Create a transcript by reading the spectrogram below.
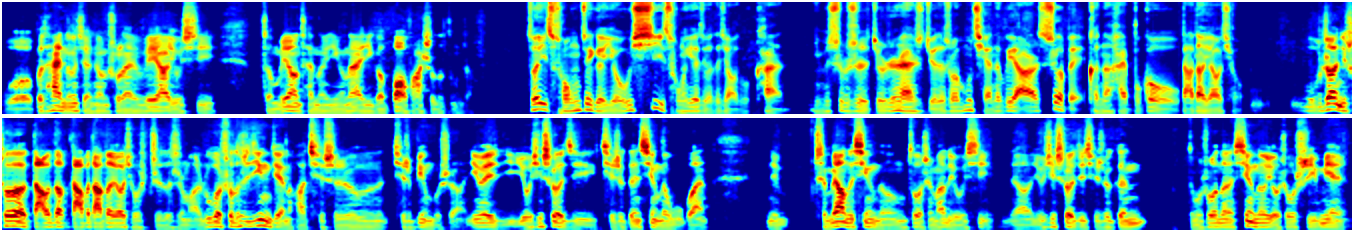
我不太能想象出来 VR 游戏怎么样才能迎来一个爆发式的增长。所以从这个游戏从业者的角度看，你们是不是就仍然是觉得说，目前的 VR 设备可能还不够达到要求？我不知道你说的达不到达不达到要求是指的是什么？如果说的是硬件的话，其实其实并不是，因为游戏设计其实跟性能无关。你什么样的性能做什么样的游戏？啊，游戏设计其实跟怎么说呢？性能有时候是一面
